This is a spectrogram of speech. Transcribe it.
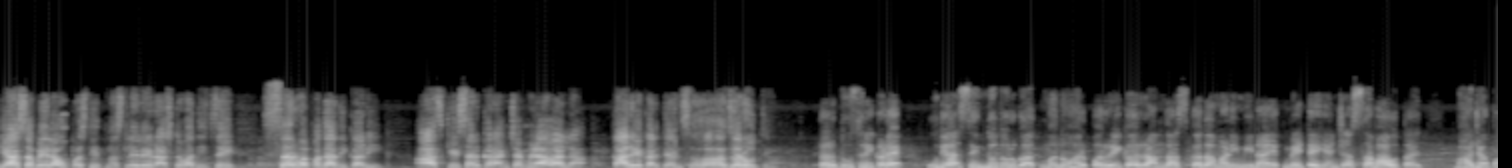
या सभेला उपस्थित नसलेले राष्ट्रवादीचे सर्व पदाधिकारी आज केसरकरांच्या मेळाव्याला कार्यकर्त्यांसह हजर होते. तर दुसरीकडे उद्या सिंधुदुर्गात मनोहर पर्रीकर रामदास कदम आणि विनायक मेटे यांच्या सभा होत आहेत. भाजप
